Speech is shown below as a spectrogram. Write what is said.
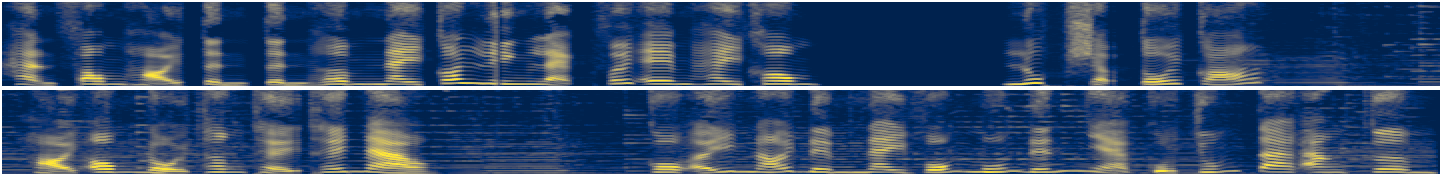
Hành Phong hỏi tình tình hôm nay có liên lạc với em hay không? Lúc sập tối có. Hỏi ông nội thân thể thế nào? Cô ấy nói đêm nay vốn muốn đến nhà của chúng ta ăn cơm.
